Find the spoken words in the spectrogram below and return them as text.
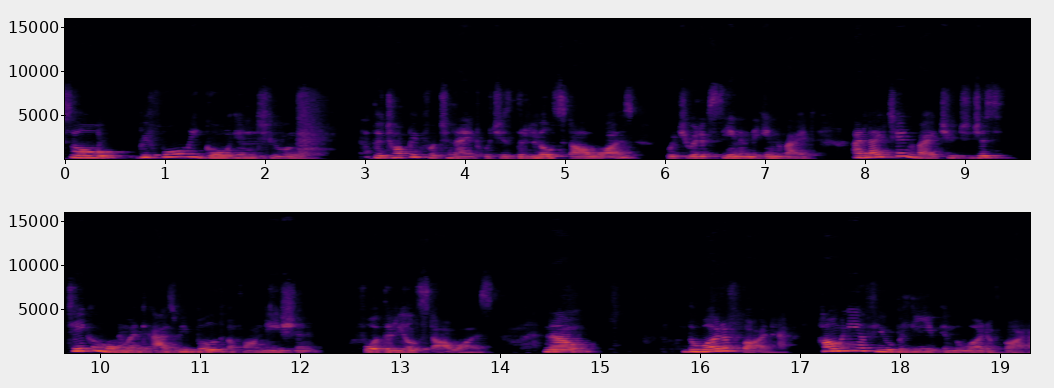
So before we go into the topic for tonight, which is the real Star Wars, which you would have seen in the invite, I'd like to invite you to just take a moment as we build a foundation for the real Star Wars. Now, the Word of God. How many of you believe in the Word of God?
